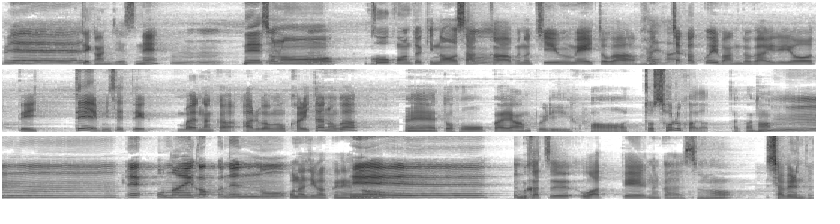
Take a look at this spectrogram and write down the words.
へえ。て感じですね。うんうん。で、その、高校の時のサッカー部のチームメイトが、めっちゃかっこいいバンドがいるよって言って、見せて、まあなんか、アルバムを借りたのが、えっ、と、崩壊アンプリファーとソルファだったかな、うーん。え、同い学年の。同じ学年。の部活終わって、なんか、その、喋るの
